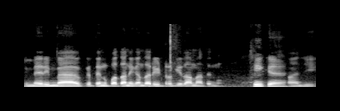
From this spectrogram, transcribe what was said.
ਮੇਰੀ ਮੈਂ ਕਿ ਤੈਨੂੰ ਪਤਾ ਨਹੀਂ ਕਹਿੰਦਾ ਰੀਡਰ ਕਿਹਦਾ ਮੈਂ ਤੈਨੂੰ। ਠੀਕ ਹੈ। ਹਾਂਜੀ।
